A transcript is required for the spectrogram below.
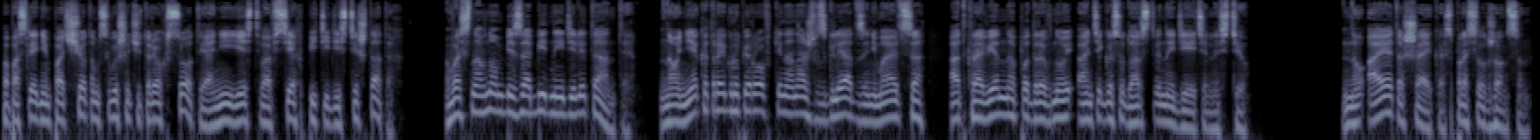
По последним подсчетам свыше 400, и они есть во всех 50 штатах. В основном безобидные дилетанты, но некоторые группировки, на наш взгляд, занимаются откровенно подрывной антигосударственной деятельностью. «Ну а эта шайка?» – спросил Джонсон.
